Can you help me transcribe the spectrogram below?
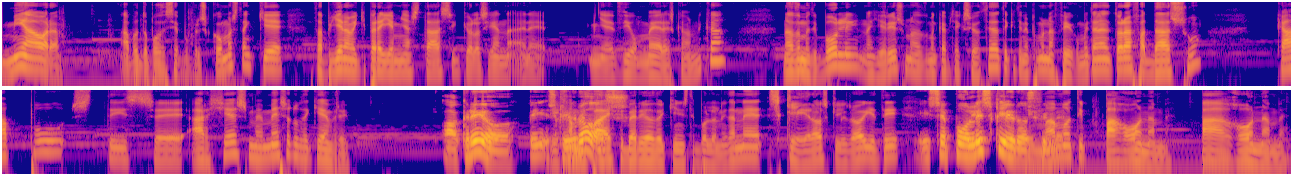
μία ώρα από την τοποθεσία που βρισκόμασταν και θα πηγαίναμε εκεί πέρα για μια στάση και όλα για ένα, δύο μέρες κανονικά να δούμε την πόλη, να γυρίσουμε, να δούμε κάποια αξιοθέατα και την επόμενη να φύγουμε. Ήταν τώρα φαντάσου κάπου στις ε, αρχές με μέσα του Δεκέμβρη. Α, κρύο. Είχαμε Σκληρός. πάει στην περίοδο εκείνης στην Πολωνία. Ήταν σκληρό, σκληρό γιατί Είσαι πολύ σκληρός, θυμάμαι φίλε. ότι παγώναμε. Παγώναμε.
